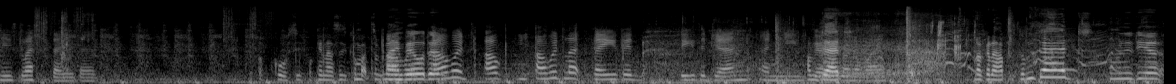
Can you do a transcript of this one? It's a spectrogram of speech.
He's left David. Of course, he fucking has to come up to the I main would, building. I would, I, I would let David be the gen and you I'm go dead. run away. Not gonna happen. I'm dead. I'm an idiot.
